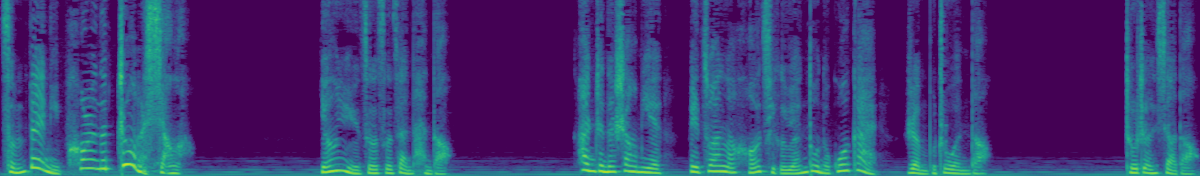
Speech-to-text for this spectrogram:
怎么被你烹饪的这么香啊？杨宇啧啧赞叹道。看着那上面被钻了好几个圆洞的锅盖，忍不住问道。周正笑道：“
